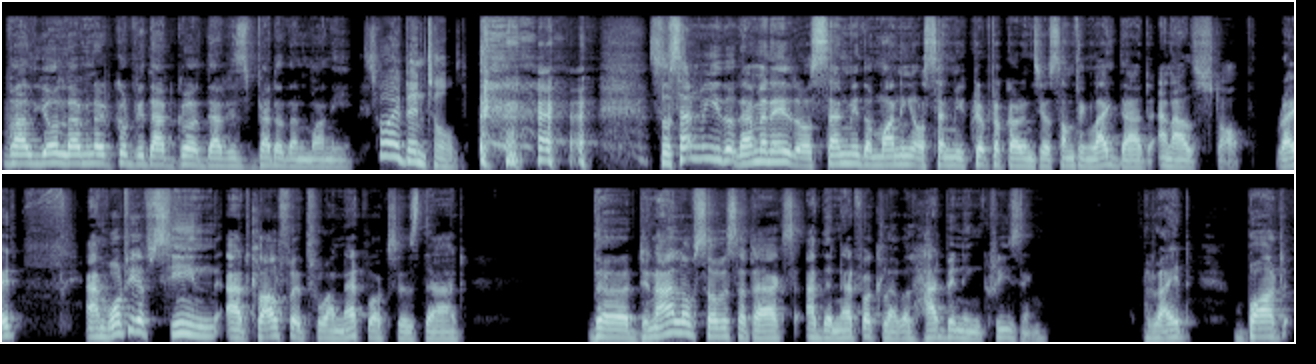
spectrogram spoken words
Well, your lemonade could be that good. That is better than money. So I've been told. so send me the lemonade or send me the money or send me cryptocurrency or something like that, and I'll stop. Right. And what we have seen at Cloudflare through our networks is that the denial of service attacks at the network level had been increasing. Right. But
